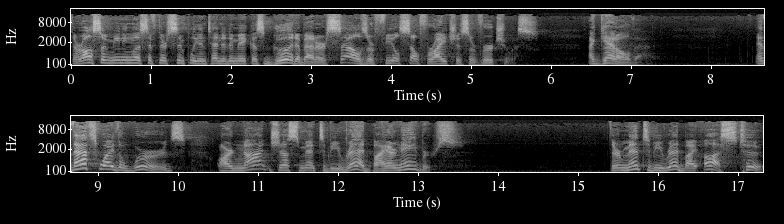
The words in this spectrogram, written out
They're also meaningless if they're simply intended to make us good about ourselves or feel self righteous or virtuous. I get all that. And that's why the words are not just meant to be read by our neighbors, they're meant to be read by us too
